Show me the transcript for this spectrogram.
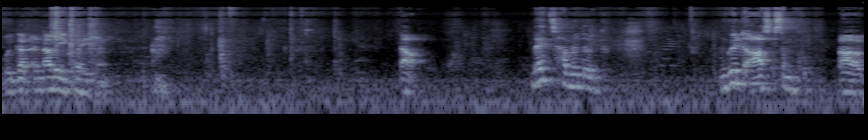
we got another equation. Now, let's have a look. I'm going to ask some uh,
